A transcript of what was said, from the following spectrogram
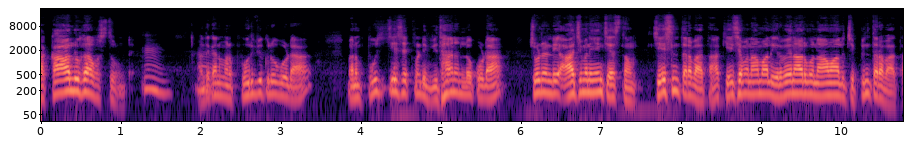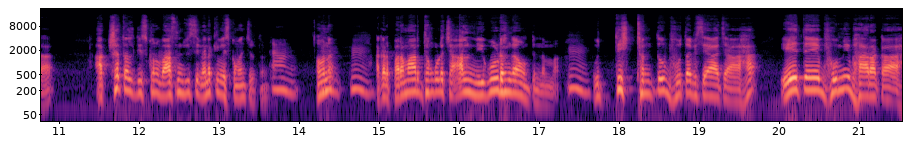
రకాలుగా వస్తూ ఉంటాయి. అందుకని మన పూర్వీకులు కూడా మనం పూజ చేసేటువంటి విధానంలో కూడా చూడండి ఆచమనీయం చేస్తాం. చేసిన తర్వాత కేశవనామాలు ఇరవై నాలుగు నామాలు చెప్పిన తర్వాత అక్షతలు తీసుకొని వాసన చూసి వెనక్కి వేసుకోమని చెప్తుంది అవును. అక్కడ పరమార్థం కూడా చాలా నిగూఢంగా ఉంటుందమ్మా. ఉత్తిష్టంతు భూత విశాచాహ ఏతే భూమి భారకాహ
